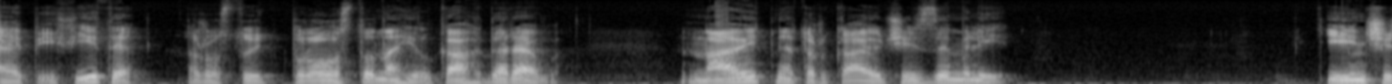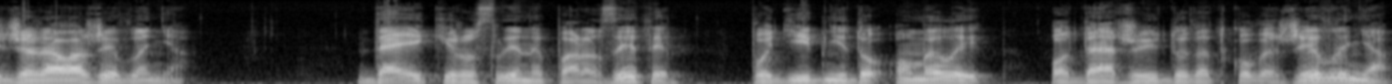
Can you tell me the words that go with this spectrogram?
епіфіти ростуть просто на гілках дерев, навіть не торкаючись землі. Інші джерела живлення. Деякі рослини-паразити, подібні до омели, одержують додаткове живлення,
